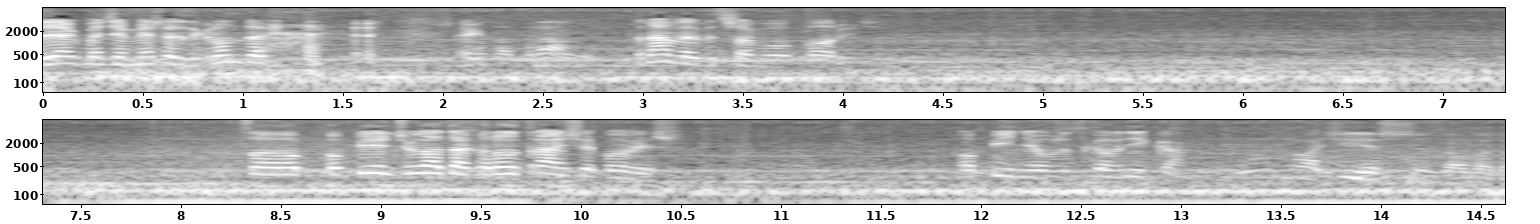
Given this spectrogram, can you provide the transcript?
To jak będzie mieszać z gruntem, Jak na trawę. trawę by trzeba było poryć. Co po pięciu latach o Roltransie powiesz? Opinię użytkownika. No, chodzi jeszcze, zobacz,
